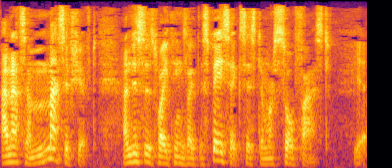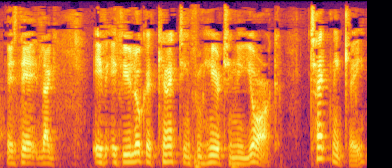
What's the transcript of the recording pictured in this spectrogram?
and that's a massive shift. And this is why things like the SpaceX system are so fast. Yeah. Is they like if if you look at connecting from here to New York, technically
